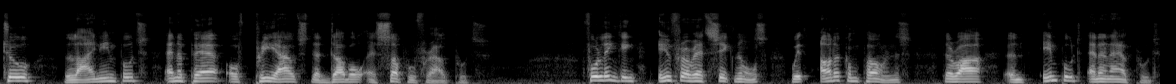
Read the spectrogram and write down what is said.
2 line inputs and a pair of pre-outs that double as subwoofer outputs. For linking infrared signals with other components there are an input and an output.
